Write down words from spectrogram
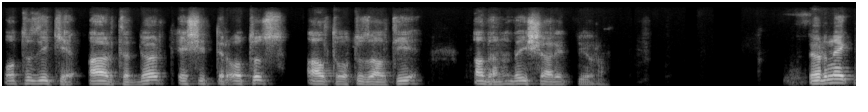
32 artı 4 eşittir 30. 6 36'yı Adana'da işaretliyorum. Örnek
